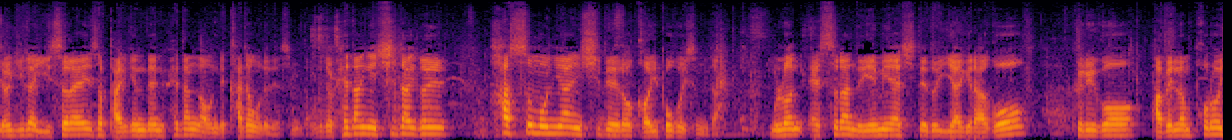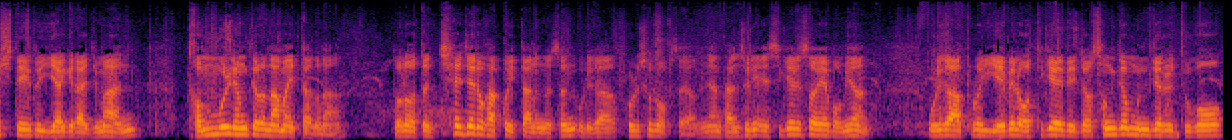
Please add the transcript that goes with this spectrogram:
여기가 이스라엘에서 발견된 회당 가운데 가장 오래됐습니다. 우리가 회당의 시작을 하스모니안 시대로 거의 보고 있습니다. 물론 에스라 느헤미야 시대도 이야기를 하고 그리고 바벨론 포로 시대에도 이야기를 하지만 건물 형태로 남아 있다거나 또는 어떤 체제로 갖고 있다는 것은 우리가 볼 수는 없어요. 그냥 단순히 에스겔서에 보면 우리가 앞으로 이 예배를 어떻게 해야 되죠? 성전 문제를 두고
